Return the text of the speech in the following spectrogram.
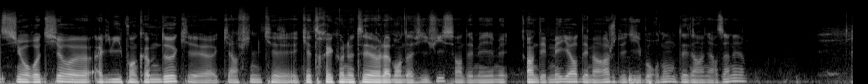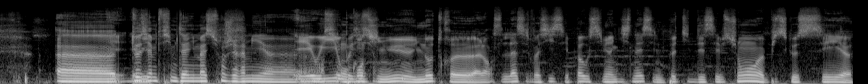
si on retire euh, Alibi.com 2, qui est, qui est un film qui est, qui est très connoté euh, La bande à Fifi, c'est un, des un des meilleurs démarrages de Guy Bourdon des dernières années. hein. Euh, deuxième film d'animation, Jérémy. Euh, et oui, on continue une autre. Euh, alors là, cette fois-ci, c'est pas aussi bien Disney, c'est une petite déception puisque c'est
